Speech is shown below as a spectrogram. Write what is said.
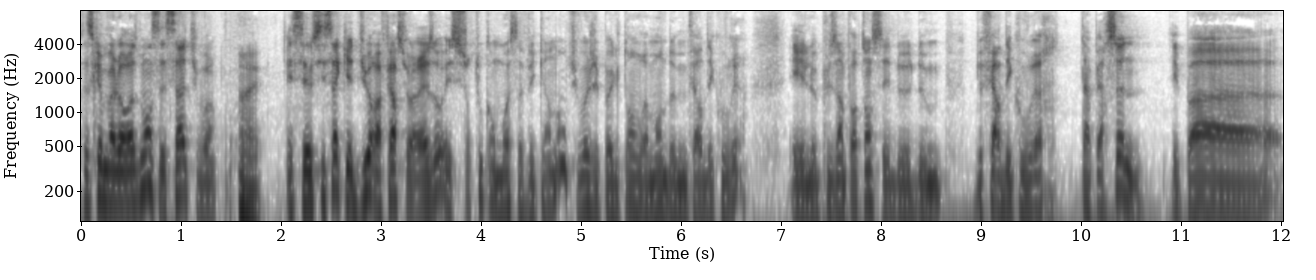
Parce que malheureusement, c'est ça, tu vois. Ouais. Et c'est aussi ça qui est dur à faire sur les réseaux, et surtout quand moi ça fait qu'un an, tu vois, j'ai pas eu le temps vraiment de me faire découvrir. Et le plus important, c'est de, de, de faire découvrir ta personne, et pas,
